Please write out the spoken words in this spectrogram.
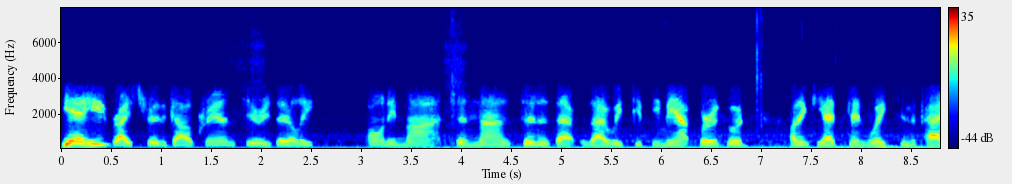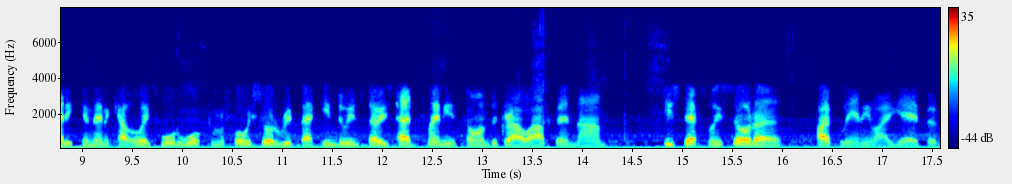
Yeah, he raced through the Gold Crown series early on in March, and uh, as soon as that was over, we tipped him out for a good I think he had 10 weeks in the paddock and then a couple of weeks water walking before we sort of ripped back into him. So he's had plenty of time to grow up and um, he's definitely sort of, hopefully anyway, yeah, but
